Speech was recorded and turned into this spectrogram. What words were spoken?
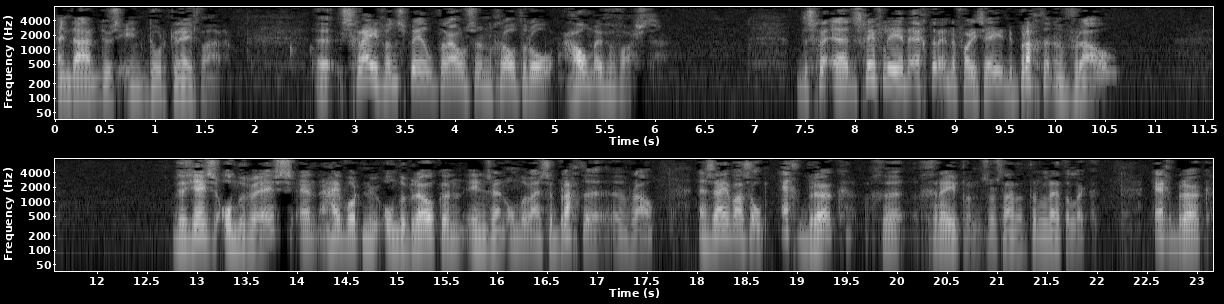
En daar dus in doorkneed waren. Uh, schrijven speelt trouwens een grote rol, hou hem even vast. De, sch uh, de schriftleerden echter en de fariseeën brachten een vrouw. Dus Jezus onderwees en hij wordt nu onderbroken in zijn onderwijs. Ze brachten een vrouw en zij was op echtbreuk gegrepen. Zo staat het er letterlijk. Echtbreuk.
